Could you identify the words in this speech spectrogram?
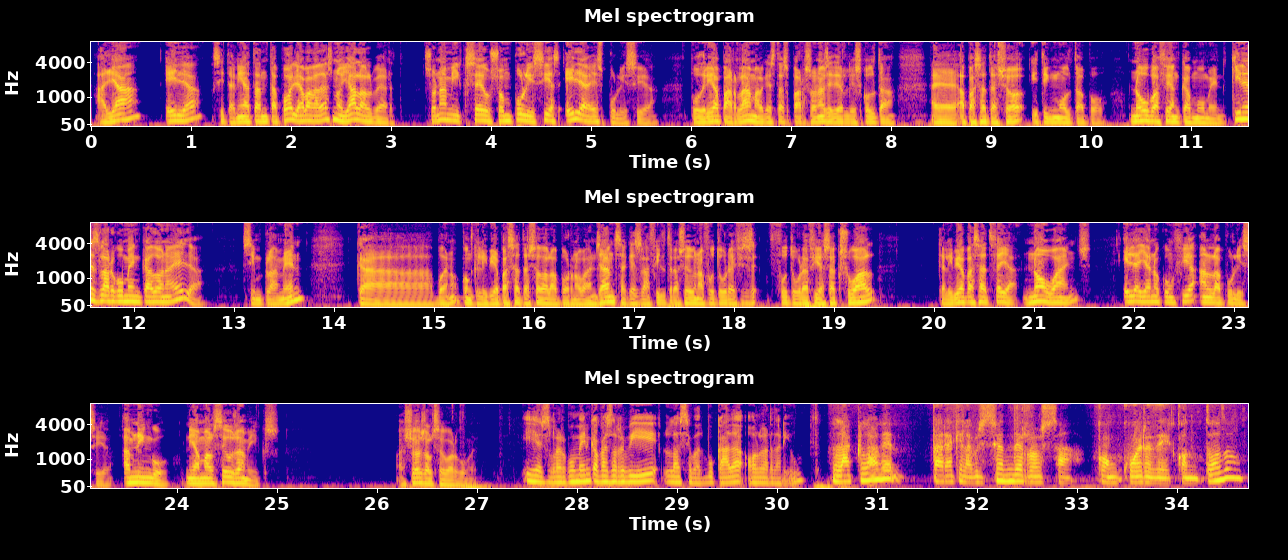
Allà, ella, si tenia tanta por, allà a vegades no hi ha l'Albert. Són amics seus, són policies, ella és policia podria parlar amb aquestes persones i dir-li, escolta, eh, ha passat això i tinc molta por. No ho va fer en cap moment. Quin és l'argument que dona ella? Simplement que, bueno, com que li havia passat això de la pornovenjança, que és la filtració d'una fotografia, fotografia sexual, que li havia passat feia 9 anys, ella ja no confia en la policia, amb ningú, ni amb els seus amics. Això és el seu argument. I és l'argument que fa servir la seva advocada, Olga Arderiu. La clave para que la versión de Rosa concuerde con todo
